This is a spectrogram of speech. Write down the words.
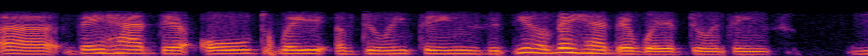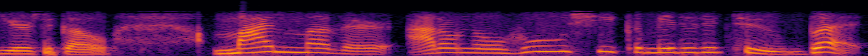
uh, they had their old way of doing things. You know, they had their way of doing things years ago. My mother, I don't know who she committed it to, but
